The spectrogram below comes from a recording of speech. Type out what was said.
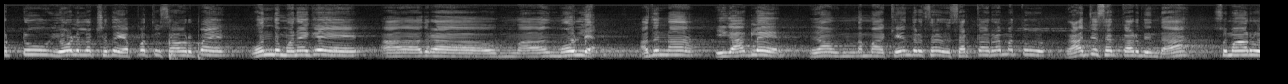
ಒಟ್ಟು ಏಳು ಲಕ್ಷದ ಎಪ್ಪತ್ತು ಸಾವಿರ ರೂಪಾಯಿ ಒಂದು ಮನೆಗೆ ಅದರ ಮೌಲ್ಯ. ಅದನ್ನು ಈಗಾಗಲೇ ನಮ್ಮ ಕೇಂದ್ರ ಸರ್ಕಾರ ಮತ್ತು ರಾಜ್ಯ ಸರ್ಕಾರದಿಂದ ಸುಮಾರು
